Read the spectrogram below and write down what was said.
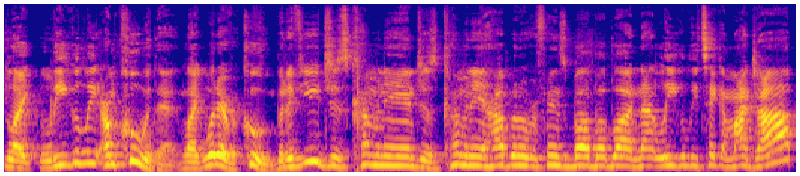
like legally, I'm cool with that. Like whatever, cool. But if you just coming in, just coming in, hopping over fence, blah blah blah, not legally taking my job,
